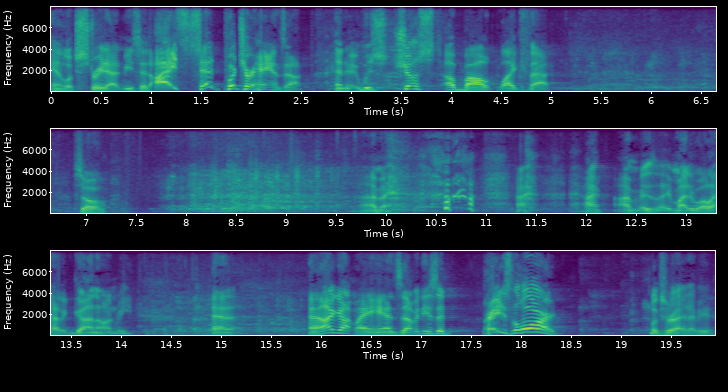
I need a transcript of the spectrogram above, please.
and looked straight at me. and Said, "I said, put your hands up." And it was just about like that. So, I'm, I, I might as well have had a gun on me. And, and I got my hands up, and he said, Praise the Lord. Looks right at me.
